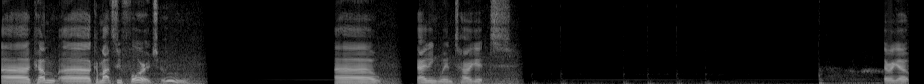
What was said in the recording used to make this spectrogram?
Uh, come, uh, Komatsu Forge. Ooh. Uh, guiding wind target. There we go.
